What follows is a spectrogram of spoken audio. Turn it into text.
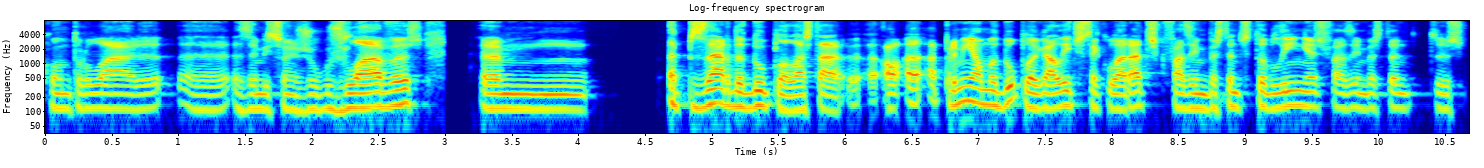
controlar uh, as ambições jugoslavas. Um, apesar da dupla, lá está, para mim há uma dupla, Galitos Secularatos, que fazem bastantes tabelinhas, fazem bastantes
